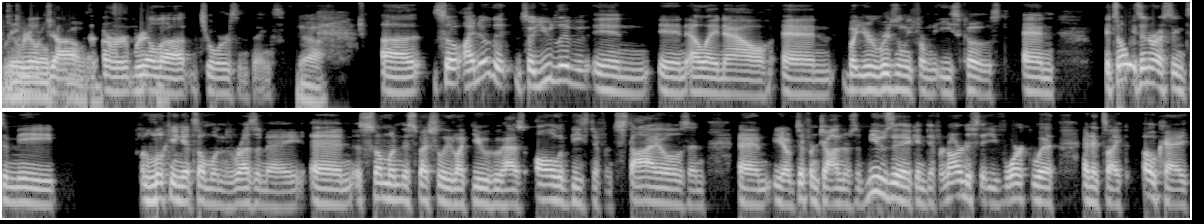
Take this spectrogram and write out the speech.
Real, real jobs problem. or real uh, chores and things. Yeah. Uh, so I know that. So you live in in LA now, and but you're originally from the East Coast, and it's always interesting to me looking at someone's resume and someone especially like you who has all of these different styles and and you know different genres of music and different artists that you've worked with and it's like okay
